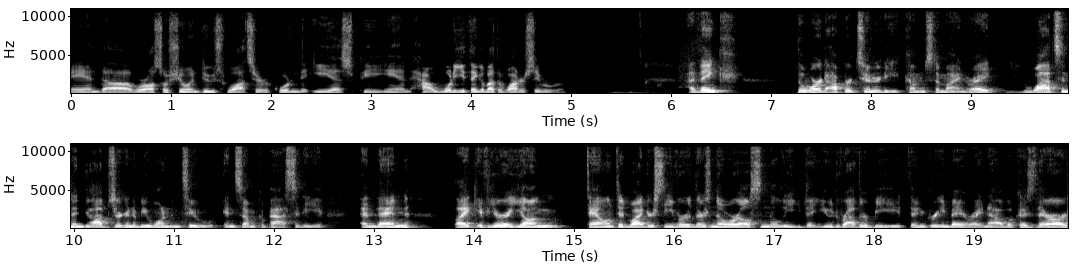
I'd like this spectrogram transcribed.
and uh, we're also showing Duece Watts here according to ESPN. How what do you think about the wide receiver room? I think the word opportunity comes to mind, right? Watson and Doubs are going to be one and two in some capacity. And then, like, if you're a young, talented wide receiver, there's nowhere else in the league that you'd rather be than Green Bay right now because there are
